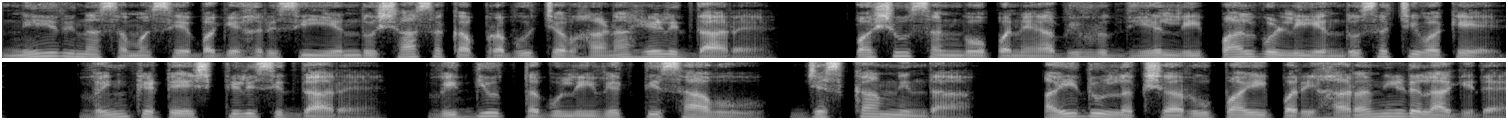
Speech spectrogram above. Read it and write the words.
ನೀರಿನ ಸಮಸ್ಯೆ ಬಗೆಹರಿಸಿ ಎಂದು ಶಾಸಕ ಪ್ರಭು ಚವ್ಹಾಣ ಹೇಳಿದ್ದಾರೆ. ಪಶು ಸಂಗೋಪನೆ ಅಭಿವೃದ್ಧಿಯಲ್ಲಿ ಪಾಲ್ಗೊಳ್ಳಿ ಎಂದು ಸಚಿವ ಕೆ. ವೆಂಕಟೇಶ್ ತಿಳಿಸಿದ್ದಾರೆ. ವಿದ್ಯುತ್ ತಗುಲಿ ವ್ಯಕ್ತಿ ಸಾವು, ಜೆಸ್ಕಾಂನಿಂದ ಐದು ಲಕ್ಷ ರೂಪಾಯಿ ಪರಿಹಾರ ನೀಡಲಾಗಿದೆ.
